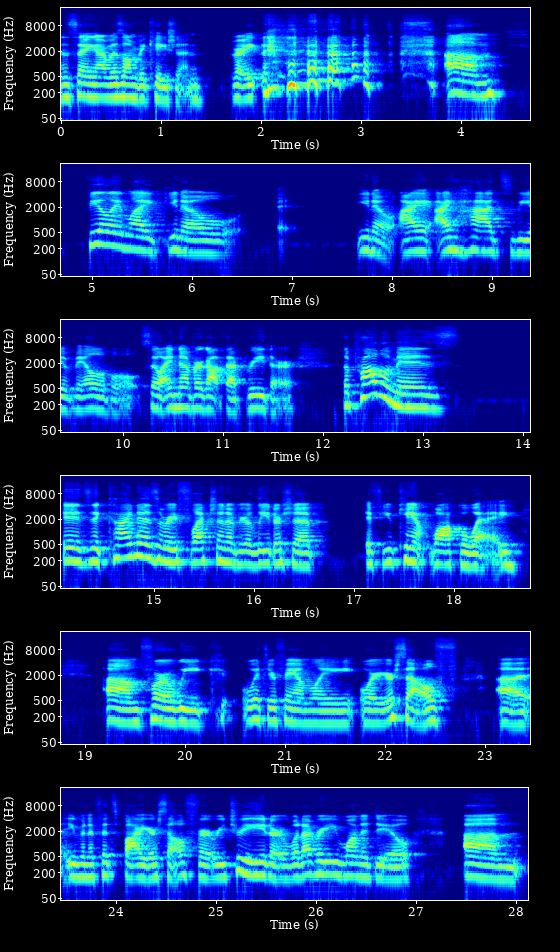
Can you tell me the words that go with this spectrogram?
and saying I was on vacation, right? um, feeling like, you know, you know, I I had to be available. So I never got that breather. The problem is is it kind of is a reflection of your leadership if you can't walk away um, for a week with your family or yourself, uh, even if it's by yourself for a retreat or whatever you want to do. Um,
